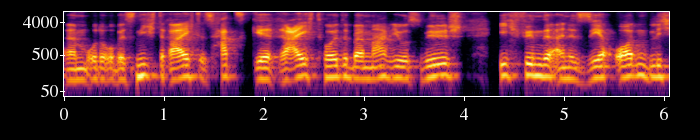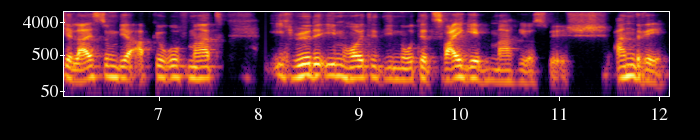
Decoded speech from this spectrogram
ähm, oder ob es nicht reicht. Es hat gereicht heute bei Marius Wilsch. Ich finde eine sehr ordentliche Leistung, die er abgerufen hat. Ich würde ihm heute die Note 2 geben, Marius Wilsch. André.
